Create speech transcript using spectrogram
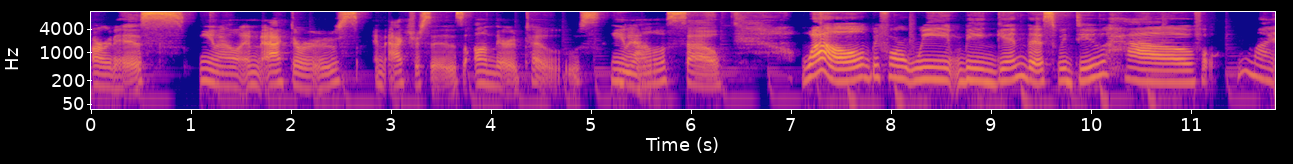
artists you know and actors and actresses on their toes you Yeah. know so well before we begin this we do have my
